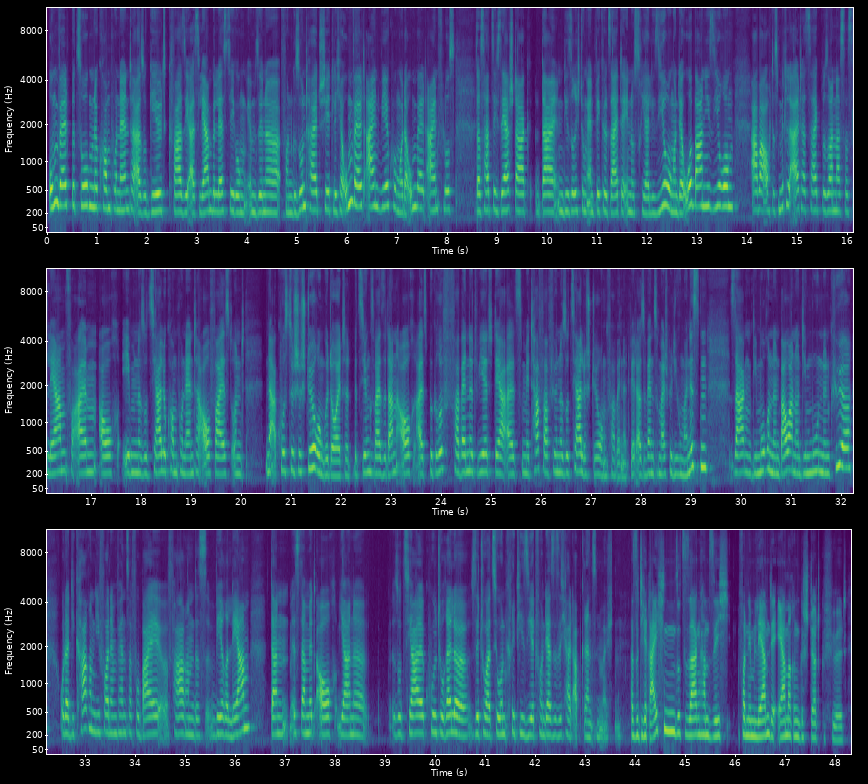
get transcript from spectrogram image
umweltbezogene Komponente, also gilt quasi als Lärmbelästigung im Sinne von gesundheitsschädlicher Umwelteinwirkung oder Umwelteinfluss. Das hat sich sehr stark da in diese Richtung entwickelt seit der Industrialisierung und der Urbanisierung. Aber auch das Mittelalter zeigt besonders, dass Lärm vor allem auch eben eine soziale Komponente aufweist und eine akustische Störung bedeutet, beziehungsweise dann auch als Begriff verwendet wird, der als Metapher für eine soziale Störung verwendet wird. Also wenn zum Beispiel die Humanisten sagen, die murrenden Bauern und die muhenden Kühe oder die Karren, die vor dem Fenster vorbeifahren, das wäre Lärm, dann ist damit auch ja eine sozial-kulturelle Situation kritisiert, von der sie sich halt abgrenzen möchten. Also die Reichen sozusagen haben sich von dem Lärm der Ärmeren gestört gefühlt.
